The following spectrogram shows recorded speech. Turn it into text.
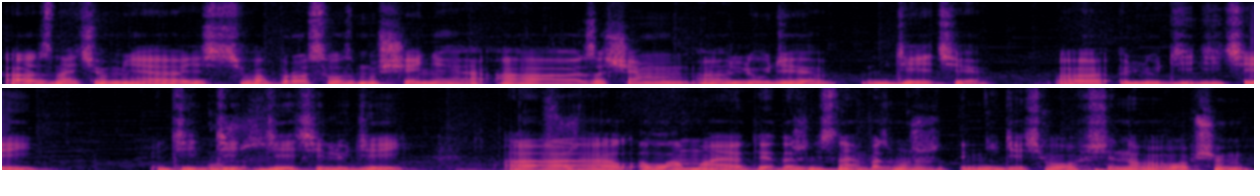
а, знаете, у меня есть вопрос, возмущение. А зачем а, люди, дети, а, люди детей, де- дети людей а, ломают, я даже не знаю, возможно, это не дети вовсе, но, в общем,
